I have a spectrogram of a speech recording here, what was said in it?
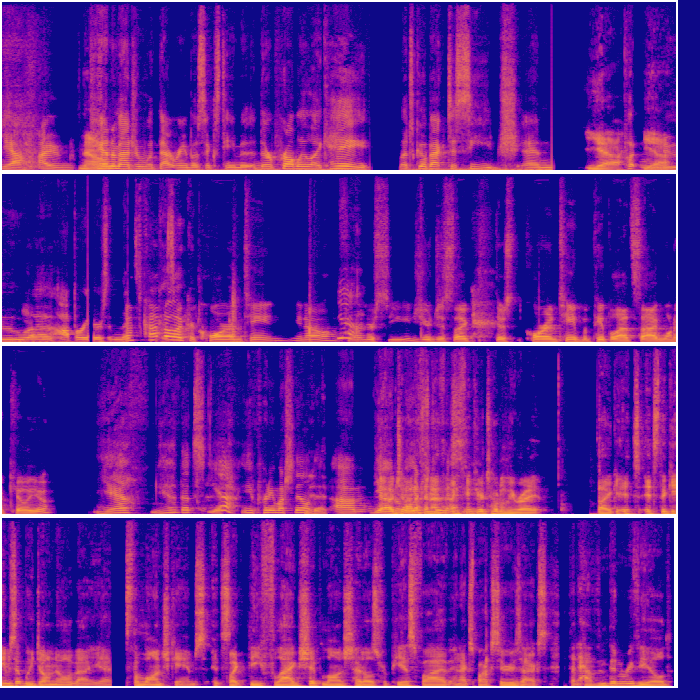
Yeah, I no. can't imagine what that Rainbow Six team. They're probably like, hey, let's go back to Siege and yeah putting yeah. new uh, operators in there that's kind of like a quarantine you know yeah. if you're under siege you're just like there's quarantine but people outside want to kill you yeah yeah that's yeah you pretty much nailed it um yeah no, jonathan I, I think you're totally right like it's it's the games that we don't know about yet it's the launch games it's like the flagship launch titles for ps5 and xbox series x that haven't been revealed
